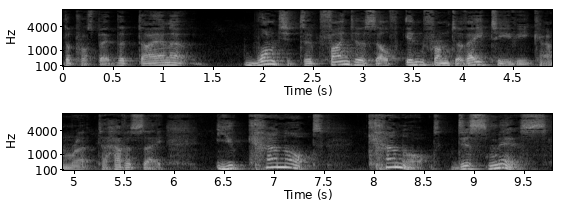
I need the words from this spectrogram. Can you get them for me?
the prospect that Diana wanted to find herself in front of a TV camera to have a say. You cannot, cannot dismiss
